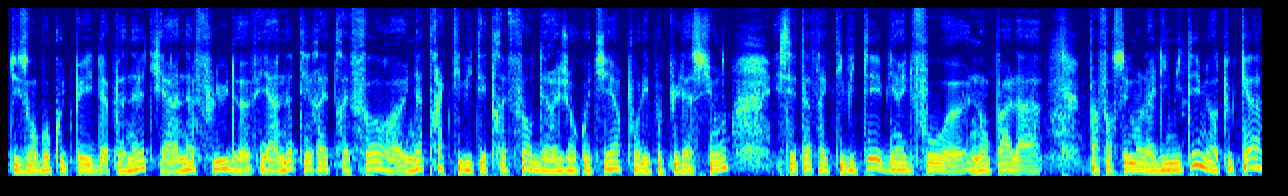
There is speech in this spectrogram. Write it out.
disons, beaucoup de pays de la planète. Il y a un afflux, de, il y a un intérêt très fort, euh, une attractivité très forte des régions côtières pour les populations. Et cette attractivité, eh bien, il faut euh, non pas la, pas forcément la limiter, mais en tout cas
